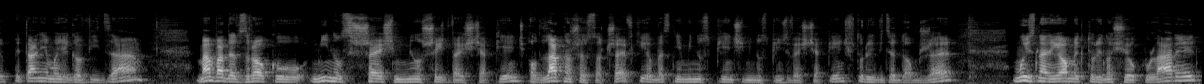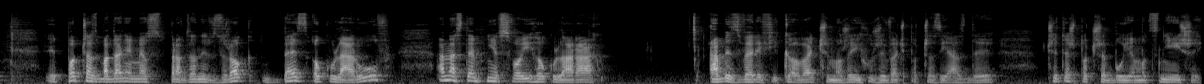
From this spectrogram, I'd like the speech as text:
Y, pytanie mojego widza. Mam wadę wzroku minus 6, minus 6,25. Od lat noszę soczewki, obecnie minus 5 i minus 5,25, w których widzę dobrze. Mój znajomy, który nosi okulary, y, podczas badania miał sprawdzony wzrok bez okularów, a następnie w swoich okularach, aby zweryfikować, czy może ich używać podczas jazdy, czy też potrzebuje mocniejszych.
